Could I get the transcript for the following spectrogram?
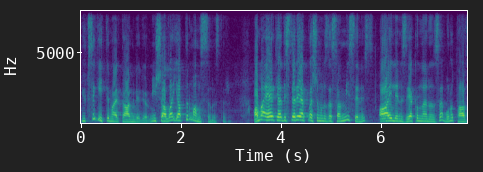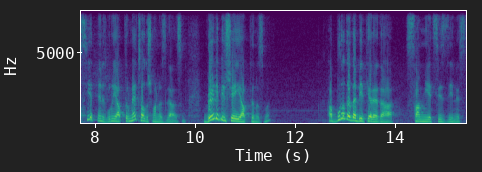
yüksek ihtimal tahmin ediyorum. İnşallah yaptırmamışsınızdır. Ama eğer ki hadislere yaklaşımınızda samimiyseniz ailenize, yakınlarınıza bunu tavsiye etmeniz, bunu yaptırmaya çalışmanız lazım. Böyle bir şey yaptınız mı? Ha burada da bir kere daha samimiyetsizliğiniz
